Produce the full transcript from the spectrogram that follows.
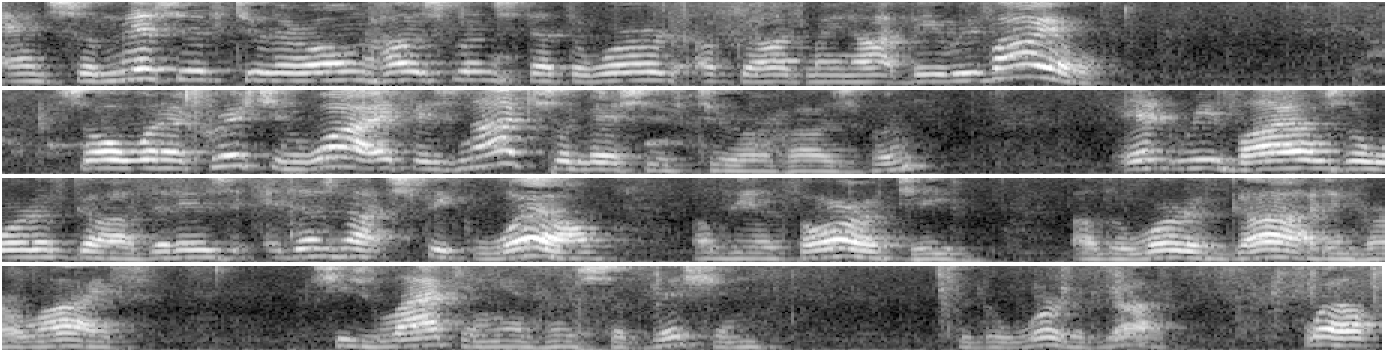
and submissive to their own husbands, that the word of God may not be reviled. So when a Christian wife is not submissive to her husband, it reviles the word of God. That is, it does not speak well of the authority of the word of God in her life. She's lacking in her submission to the word of God. Well,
